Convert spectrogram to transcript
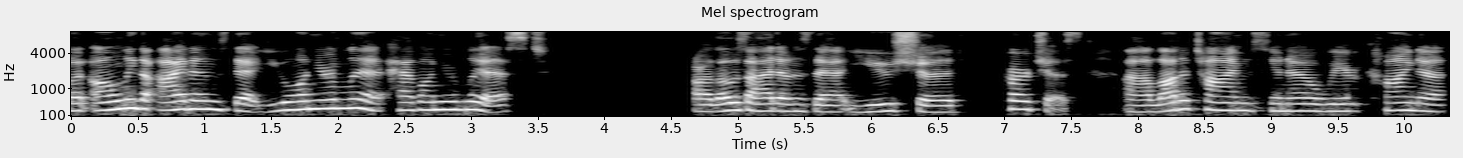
But only the items that you on your list have on your list are those items that you should purchase. Uh, a lot of times, you know, we're kind of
